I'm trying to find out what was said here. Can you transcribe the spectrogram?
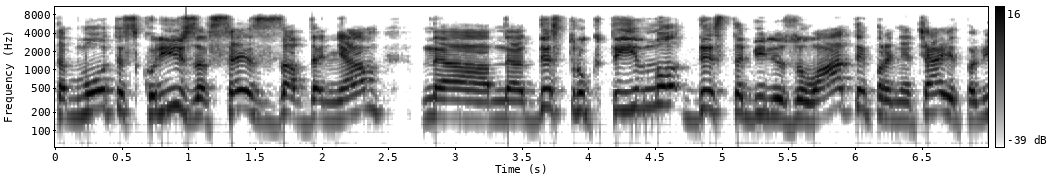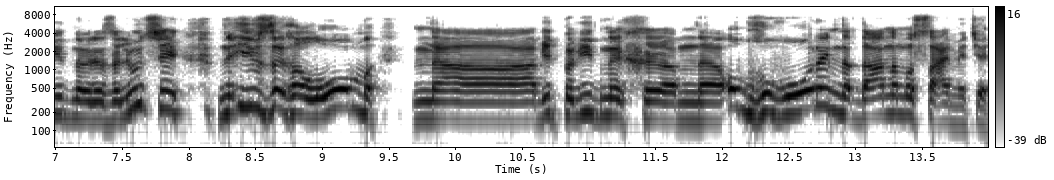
та мовити, скоріш за все, з завданням. down Деструктивно дестабілізувати прийняття відповідної резолюції і взагалом м, відповідних обговорень на даному саміті.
